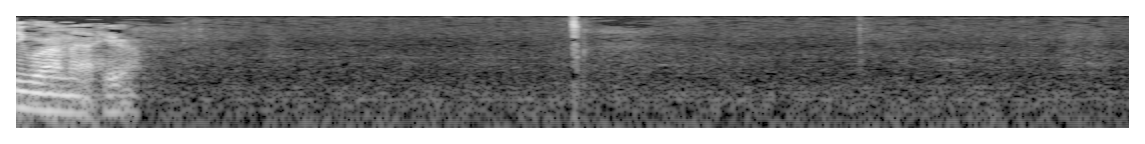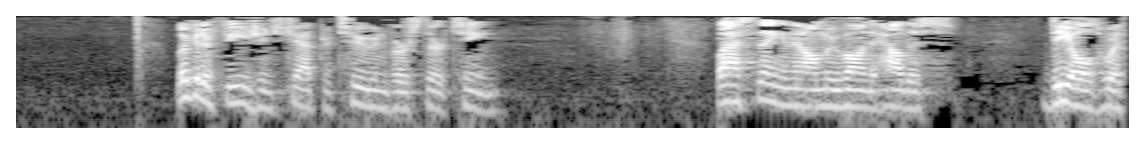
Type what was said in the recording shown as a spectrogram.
See where I'm at here. Look at Ephesians chapter 2 and verse 13. Last thing, and then I'll move on to how this deals with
